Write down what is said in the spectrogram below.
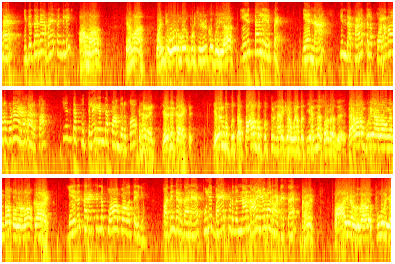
சார் இதுதானே அபய சங்கிலி? ஆமா. ஏமா வண்டி ஓடும்போது புடிச்சு இழுக்க போறியா? இழுத்தாலும் இருப்பேன் ஏன்னா இந்த காலத்துல கொலகாரம் கூட அழகா இருக்கும். எந்த புத்துல எந்த பாம்பு இருக்கும்? எது கரெக்ட் எறும்பு புத்த பாம்பு புத்து நினைக்கிறவங்கள பத்தி என்ன சொல்றது? விவரம் புரியாதவங்க தான் சொல்லணும். கரெக்ட் எது கரெக்ட்னு போக போக தெரியும். பதுங்கறதால புலி பயப்படுதுன்னா நான் ஏமாற மாட்டேன் சார் கரெக்ட் பாயறதுனால பூனைய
